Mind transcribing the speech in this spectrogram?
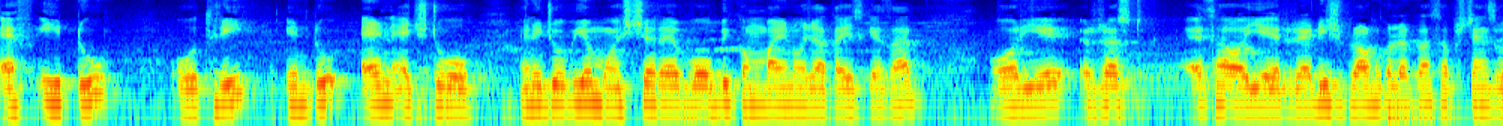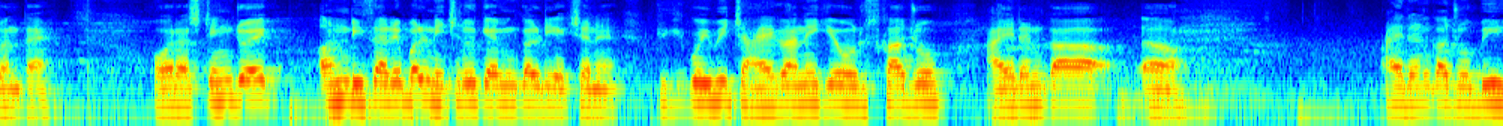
F E two O three into N H two O यानी जो भी ये मॉइस्चर है, वो भी कंबाइन हो जाता है इसके साथ। और ये रस्ट ऐसा, ये रेडिश ब्राउन कलर का सब्सटेंस बनता है। और रस्टिंग जो एक अनडिज़ायरेबल नेचुरल केमिकल रिएक्शन है, क्योंकि कोई भी चाहेगा नहीं कि उसका जो आयरन का आयरन का जो भी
